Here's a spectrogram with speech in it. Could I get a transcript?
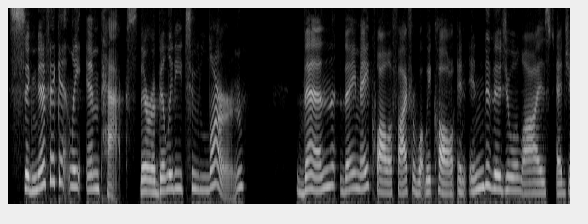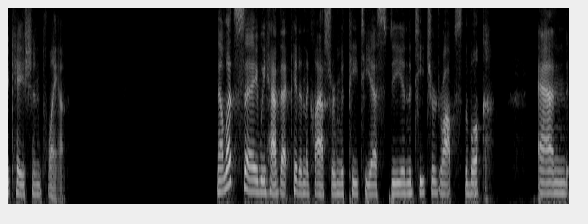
significantly impacts their ability to learn, then they may qualify for what we call an individualized education plan. Now, let's say we have that kid in the classroom with PTSD and the teacher drops the book and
